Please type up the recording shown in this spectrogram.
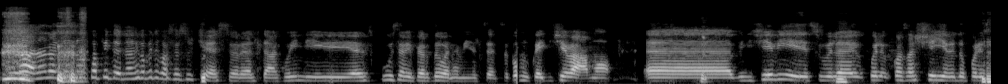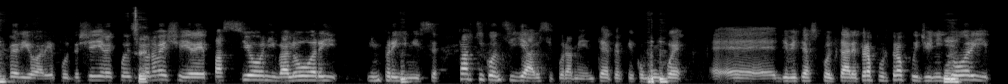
No, non ho, non ho capito, non ho capito cosa è successo in realtà, quindi eh, scusami, perdonami, nel senso, comunque dicevamo, eh, mi dicevi sul quello- cosa scegliere dopo le superiori, appunto, scegliere, que- Sì. secondo me scegliere passioni, valori in primis, farti consigliare sicuramente, eh, perché comunque eh, dovete ascoltare, però purtroppo i genitori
